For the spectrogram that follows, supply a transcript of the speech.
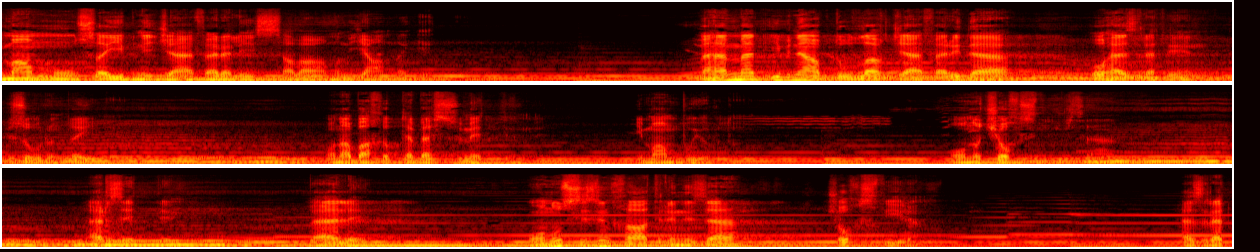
İmam Musa İbni Cəfər əleyhissalamın yanına getdi. Məhəmməd İbni Abdullah Cəfəri də o həzrətin hüzurunda idi. Ona baxıb təbəssüm etdim. İmam buyurdu, onu çox istəyirsən? Ərz etdim, bəli, onu sizin xatirinizə çox istəyirəm. Həzrət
